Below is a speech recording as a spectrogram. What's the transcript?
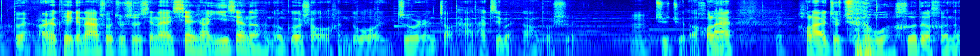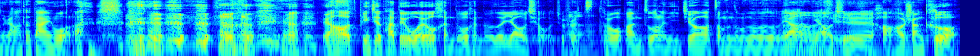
嘛。对，而且可以跟大家说，就是现在线上一线的很多歌手、很多制作人找他，他基本上都是嗯拒绝的。后来对，后来就觉得我何德何能，然后他答应我了，然后并且他对我有很多很多的要求，就是嗯。他说我帮你做了，你就要怎么怎么怎么怎么样，嗯你要去好好上课，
